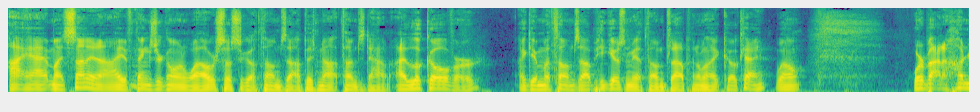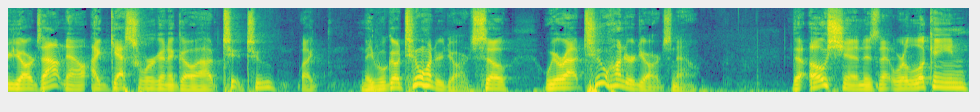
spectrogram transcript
I had my son and I, if mm-hmm. things are going well, we're supposed to go thumbs up. If not, thumbs down. I look over, I give him a thumbs up. He gives me a thumbs up, and I'm like, okay, well, we're about 100 yards out now. I guess we're going to go out to, to like, maybe we'll go 200 yards. So we're at 200 yards now. The ocean is that we're looking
